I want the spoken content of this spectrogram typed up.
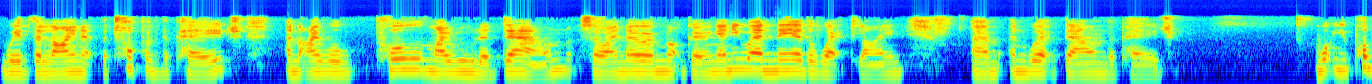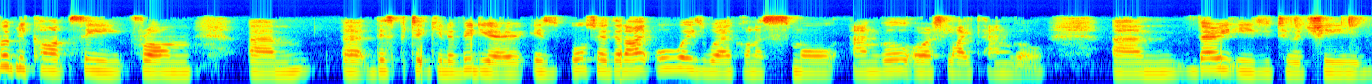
with the line at the top of the page and I will pull my ruler down so I know I'm not going anywhere near the wet line um, and work down the page. What you probably can't see from um, uh, this particular video is also that I always work on a small angle or a slight angle. Um, very easy to achieve.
